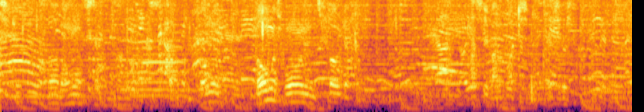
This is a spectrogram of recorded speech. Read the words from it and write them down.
시켜주셔서 너무 진짜 감사합니다. 진짜 너무 너무 좋은 추억이었어요. 다시 될것 같아요.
